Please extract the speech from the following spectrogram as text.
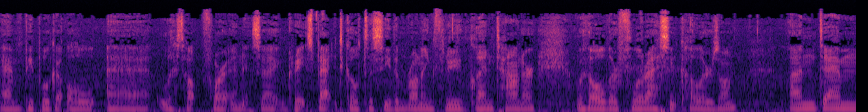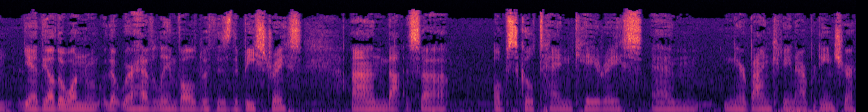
Um, people get all uh, lit up for it and it's a great spectacle to see them running through Glen Tanar with all their fluorescent colours on. And um, yeah the other one that we're heavily involved with is the beast race and that's a obstacle 10k race um, near Banchory in Aberdeenshire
